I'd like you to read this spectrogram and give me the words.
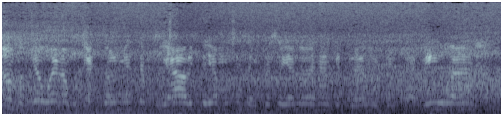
No, pues qué bueno, porque actualmente pues ya ahorita ya muchas empresas ya no dejan que traigamos gente arriba.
